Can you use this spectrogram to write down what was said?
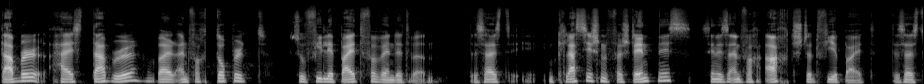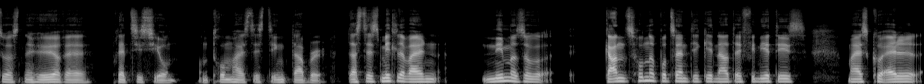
Double heißt Double, weil einfach doppelt so viele Byte verwendet werden. Das heißt, im klassischen Verständnis sind es einfach 8 statt 4 Byte. Das heißt, du hast eine höhere Präzision. Und darum heißt das Ding Double. Dass das mittlerweile nicht mehr so ganz hundertprozentig genau definiert ist. MySQL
